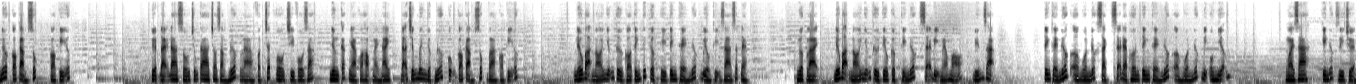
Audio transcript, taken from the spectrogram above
Nước có cảm xúc, có ký ức. Tuyệt đại đa số chúng ta cho rằng nước là vật chất vô tri vô giác, nhưng các nhà khoa học ngày nay đã chứng minh được nước cũng có cảm xúc và có ký ức. Nếu bạn nói những từ có tính tích cực thì tinh thể nước biểu thị ra rất đẹp. Ngược lại, nếu bạn nói những từ tiêu cực thì nước sẽ bị méo mó, biến dạng. Tinh thể nước ở nguồn nước sạch sẽ đẹp hơn tinh thể nước ở nguồn nước bị ô nhiễm. Ngoài ra, khi nước di chuyển,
